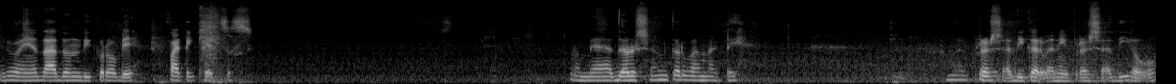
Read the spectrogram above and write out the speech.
જો અહીંયા દાદો ને દીકરો બે પાટી ખેંચસ અમે આ દર્શન કરવા માટે. અમારે પ્રસાદી કરવાની પ્રસાદી હવો.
